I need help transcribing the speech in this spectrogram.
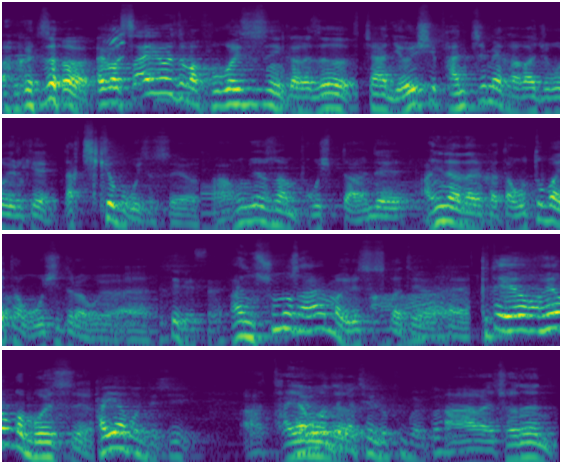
그래서 막 싸이월드 막 보고 있었으니까 그래서 제가 한 10시 반쯤에 가가지고 이렇게 딱 지켜보고 있었어요. 아 홍준호 선수 한번 보고 싶다. 근데 아니다 다니까 딱 오토바이 타고 오시더라고요. 예. 그때 몇 살? 한 20살 막 이랬을 것 같아요. 예. 그때 형 회원권 뭐였어요? 다이아몬드지. 아 다이아몬드가 다이아몬드. 제일 높은 걸걸? 아 저는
